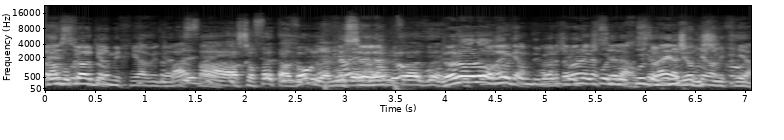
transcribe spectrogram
האבוקדו. מה עם. השופט, תעזור לי, אני. לא, לא, לא, רגע, אבל אתה לא עונה ל-280% לשאלה, השאלה היא על. יוקר המחיה.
